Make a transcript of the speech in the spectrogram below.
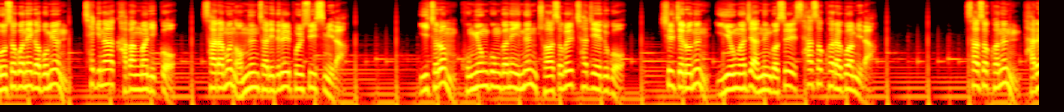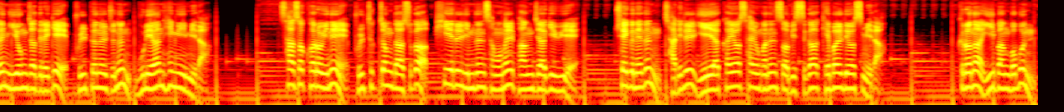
도서관에 가보면 책이나 가방만 있고 사람은 없는 자리들을 볼 수 있습니다. 이처럼 공용 공간에 있는 좌석을 차지해두고 실제로는 이용하지 않는 것을 사석화라고 합니다. 사석화는 다른 이용자들에게 불편을 주는 무례한 행위입니다. 사석화로 인해 불특정 다수가 피해를 입는 상황을 방지하기 위해 최근에는 자리를 예약하여 사용하는 서비스가 개발되었습니다. 그러나 이 방법은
